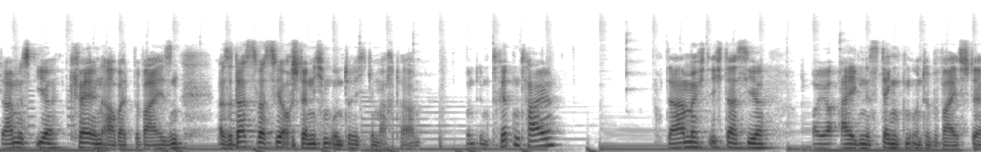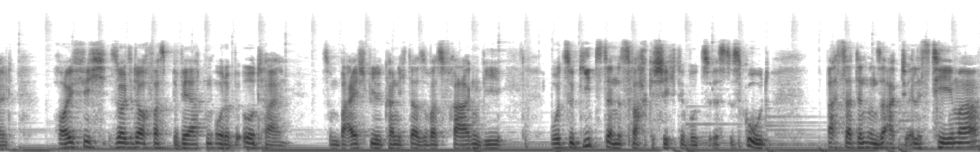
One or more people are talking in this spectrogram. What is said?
Da müsst ihr Quellenarbeit beweisen, also das, was wir auch ständig im Unterricht gemacht haben. Und im dritten Teil, da möchte ich, dass ihr euer eigenes Denken unter Beweis stellt. Häufig solltet ihr auch was bewerten oder beurteilen. Zum Beispiel kann ich da sowas fragen wie, wozu gibt es denn das Fach Geschichte, wozu ist es gut? Was hat denn unser aktuelles Thema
